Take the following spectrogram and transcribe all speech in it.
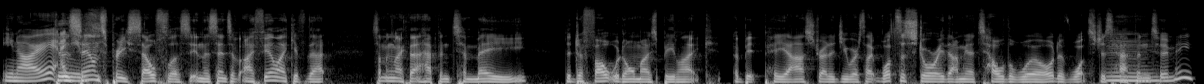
you know? It sounds pretty selfless in the sense of I feel like if that something like that happened to me, the default would almost be like a bit PR strategy where it's like, what's the story that I'm going to tell the world of what's just happened to me,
